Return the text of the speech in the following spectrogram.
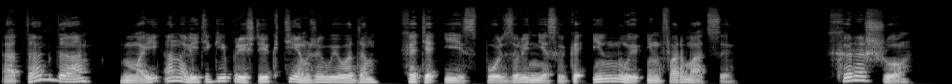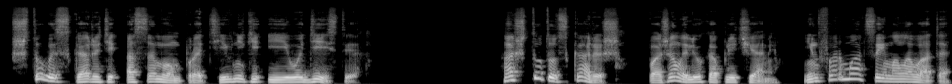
А так да, мои аналитики пришли к тем же выводам, хотя и использовали несколько иную информацию. Хорошо. Что вы скажете о самом противнике и его действиях? А что тут скажешь? Пожал Илюха плечами. Информации маловато,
